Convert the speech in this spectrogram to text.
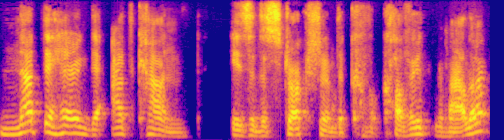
not the herring the adkan is a destruction of the covered mala,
